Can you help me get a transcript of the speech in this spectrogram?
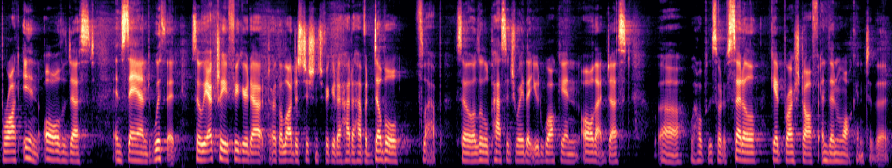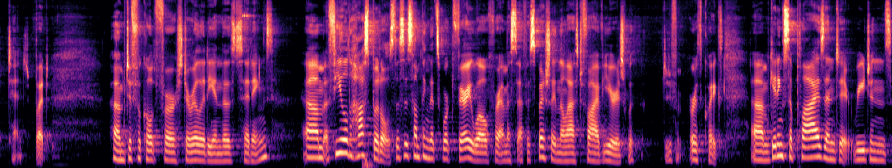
brought in all the dust and sand with it. So we actually figured out, or the logisticians figured out how to have a double flap. So a little passageway that you'd walk in, all that dust uh, will hopefully sort of settle, get brushed off, and then walk into the tent. But um, difficult for sterility in those settings. Um, field hospitals. This is something that's worked very well for MSF, especially in the last five years with different earthquakes. Um, getting supplies into regions.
